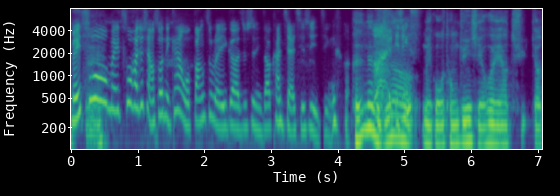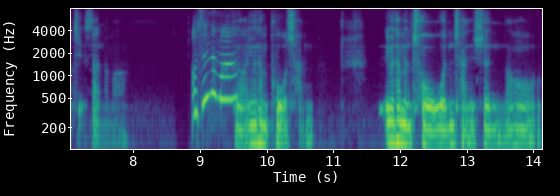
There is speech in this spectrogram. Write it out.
没。错，没错，他就想说，你看我帮助了一个，就是你知道看起来其实已经可是那你知 道美国童军协会要取要解散了吗？哦，真的吗？对啊，因为他们破产，因为他们丑闻缠身，然后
